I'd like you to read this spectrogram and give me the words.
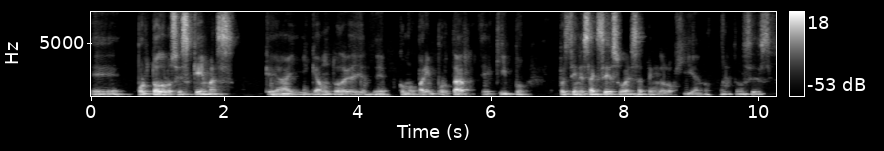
eh, por todos los esquemas que hay y que aún todavía hay eh, como para importar equipo, pues tienes acceso a esa tecnología, ¿no? Entonces,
